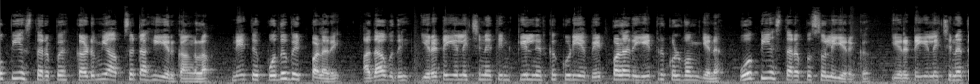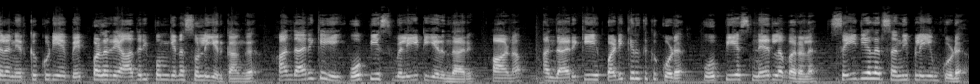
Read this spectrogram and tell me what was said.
ஓபிஎஸ் தரப்பு கடுமையா அப்செட் ஆகி இருக்காங்களாம் நேத்து பொது வேட்பாளரை அதாவது இரட்டை இலை சின்னத்தின் கீழ் நிற்கக்கூடிய வேட்பாளரை ஏற்றுக்கொள்வோம் என ஓபிஎஸ் தரப்பு சொல்லி இருக்கு இரட்டை இலை சின்னத்துல நிற்கக்கூடிய வேட்பாளரை ஆதரிப்போம் என சொல்லியிருக்காங்க. அந்த அறிக்கையை ஓபிஎஸ் வெளியிட்டு இருந்தாரு ஆனா அந்த அறிக்கையை படிக்கிறதுக்கு கூட ஓபிஎஸ் நேர்ல வரல. செய்தியாளர் சந்திப்பிலையும் கூட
